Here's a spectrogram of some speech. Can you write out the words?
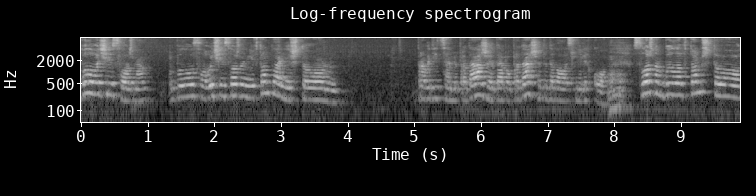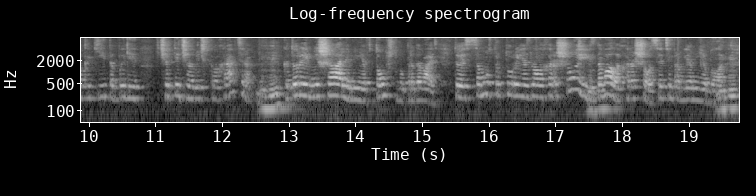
Было очень сложно. Было очень сложно не в том плане, что проводить сами продажи, этапы продаж, это давалось нелегко. Мгм. Сложно было в том, что какие-то были черты человеческого характера, Мгм. которые мешали мне в том, чтобы продавать. То есть саму структуру я знала хорошо и сдавала хорошо, с этим проблем не было. Мгм.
